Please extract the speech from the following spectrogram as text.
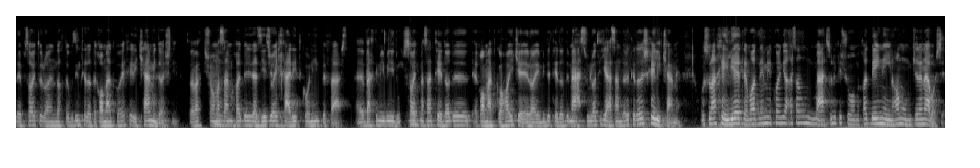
وبسایت رو راه انداخته بودیم تعداد اقامتگاه خیلی کمی داشتیم. و وقتی شما مثلا می‌خواید برید از یه جایی خرید کنید به فرض وقتی می‌بینید اون سایت مثلا تعداد اقامتگاه هایی که ارائه میده تعداد محصولاتی که اصلا داره تعدادش خیلی کمه. اصولا خیلی اعتماد نمی‌کنید یا اصلا اون محصولی که شما می‌خواد بین اینها ممکنه نباشه.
